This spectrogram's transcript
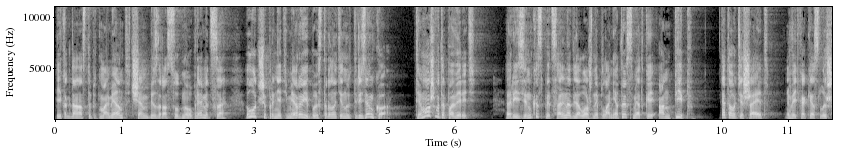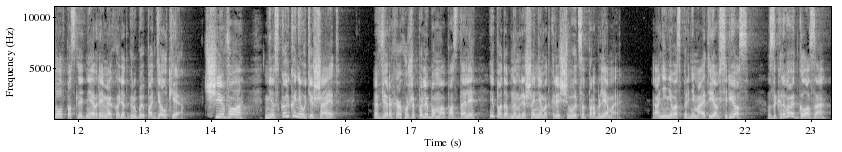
И когда наступит момент, чем безрассудно упрямиться, лучше принять меры и быстро натянуть резинку. Ты можешь в это поверить? Резинка специально для ложной планеты с меткой «Unpip». Это утешает. Ведь, как я слышал, в последнее время ходят грубые подделки. Чего? Нисколько не утешает. В верхах уже по-любому опоздали и подобным решением открещиваются от проблемы. Они не воспринимают её всерьёз, закрывают глаза.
